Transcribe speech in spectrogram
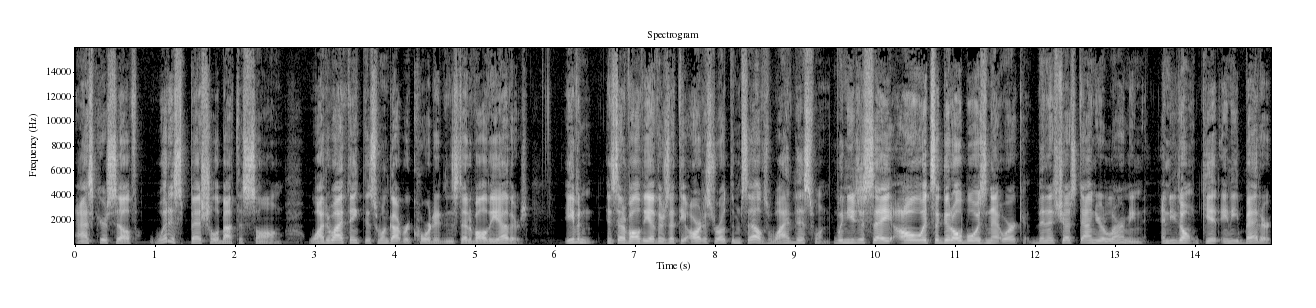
Ask yourself, what is special about this song? Why do I think this one got recorded instead of all the others? Even instead of all the others that the artist wrote themselves. Why this one? When you just say, oh, it's a good old boys network, then it shuts down your learning and you don't get any better.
